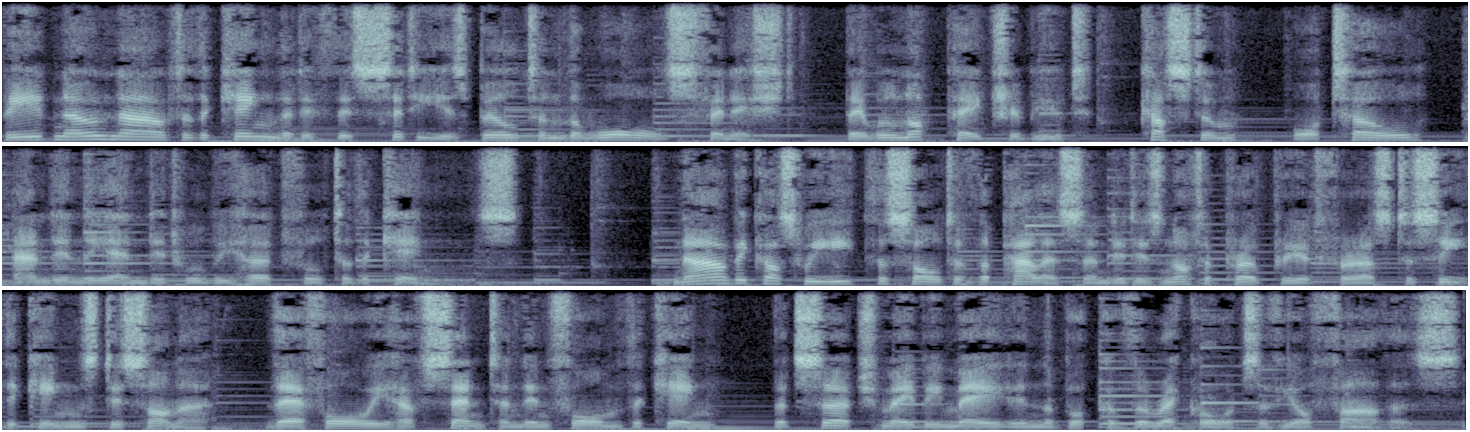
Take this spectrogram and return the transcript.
Be it known now to the king that if this city is built and the walls finished, they will not pay tribute, custom, or toll, and in the end it will be hurtful to the kings. Now because we eat the salt of the palace and it is not appropriate for us to see the king's dishonor, therefore we have sent and informed the king, that search may be made in the book of the records of your fathers.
